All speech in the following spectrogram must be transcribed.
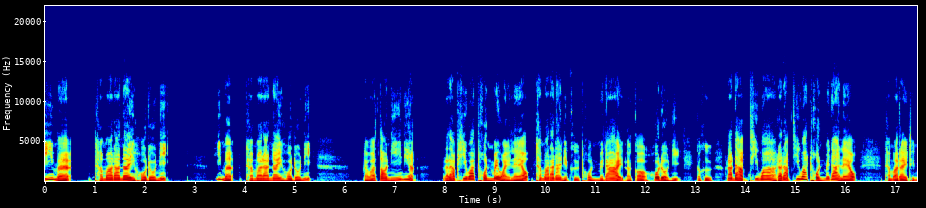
อิมะธรรมารานโฮโดนิอิมะธรรมารานโฮโดนิแปลว่าตอนนี้เนี่ยระดับที่ว่าทนไม่ไหวแล้วธรรมาราในเนี่ยคือทนไม่ได้ แล้วก็โฮโดนิก็คือ ระดับที่ว่าระดับที่ว่าทนไม่ได้แล้วทำอะไรถึง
